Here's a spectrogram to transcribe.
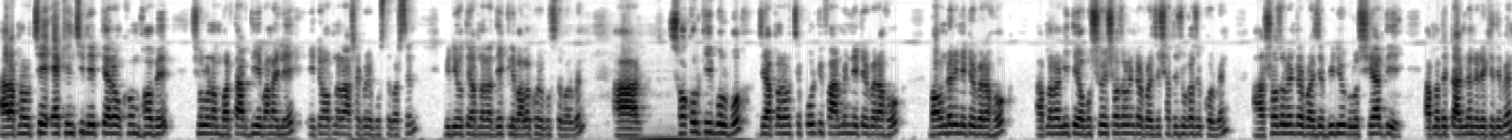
আর আপনার হচ্ছে এক ইঞ্চি নেট কীরকম হবে ষোলো নাম্বার তার দিয়ে বানাইলে এটাও আপনারা আশা করে বুঝতে পারছেন। ভিডিওতে আপনারা দেখলে ভালো করে বুঝতে পারবেন। আর সকলকেই বলব যে আপনারা হচ্ছে পোলট্রি ফার্মের নেটের বেড়া হোক, বাউন্ডারি নেটের বেড়া হোক, আপনারা নিতে অবশ্যই সজল এন্টারপ্রাইজের সাথে যোগাযোগ করবেন। আর সজল এন্টারপ্রাইজের ভিডিওগুলো শেয়ার দিয়ে আপনাদের টাইমলাইনে রেখে দেবেন।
